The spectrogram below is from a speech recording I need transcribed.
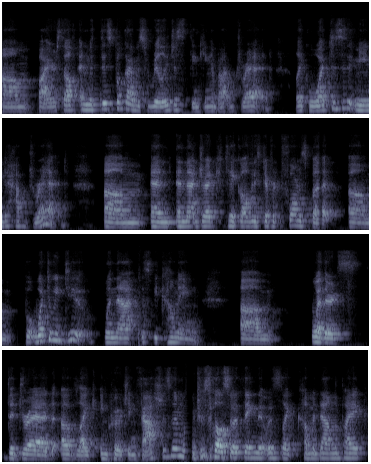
um, by yourself. And with this book, I was really just thinking about dread. Like, what does it mean to have dread? Um, and and that dread can take all these different forms. But um, but what do we do when that is becoming, um, whether it's the dread of like encroaching fascism, which was also a thing that was like coming down the pike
